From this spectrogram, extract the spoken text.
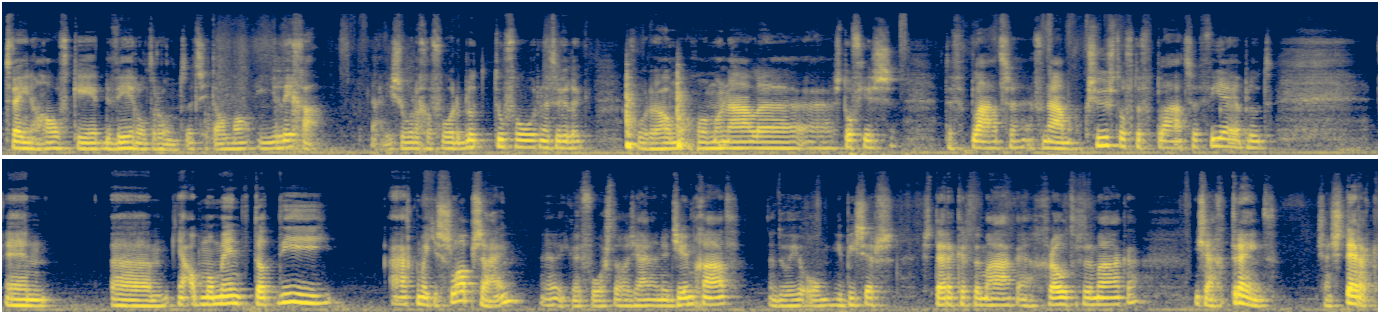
2,5 keer de wereld rond. Het zit allemaal in je lichaam. Nou, die zorgen voor de bloedtoevoer natuurlijk, voor de hormonale eh, stofjes te verplaatsen en voornamelijk ook zuurstof te verplaatsen via je bloed. En ehm, ja, op het moment dat die eigenlijk een beetje slap zijn, je kan je voorstellen als jij naar de gym gaat, dan doe je om je biceps sterker te maken en groter te maken. Die zijn getraind, die zijn sterk.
